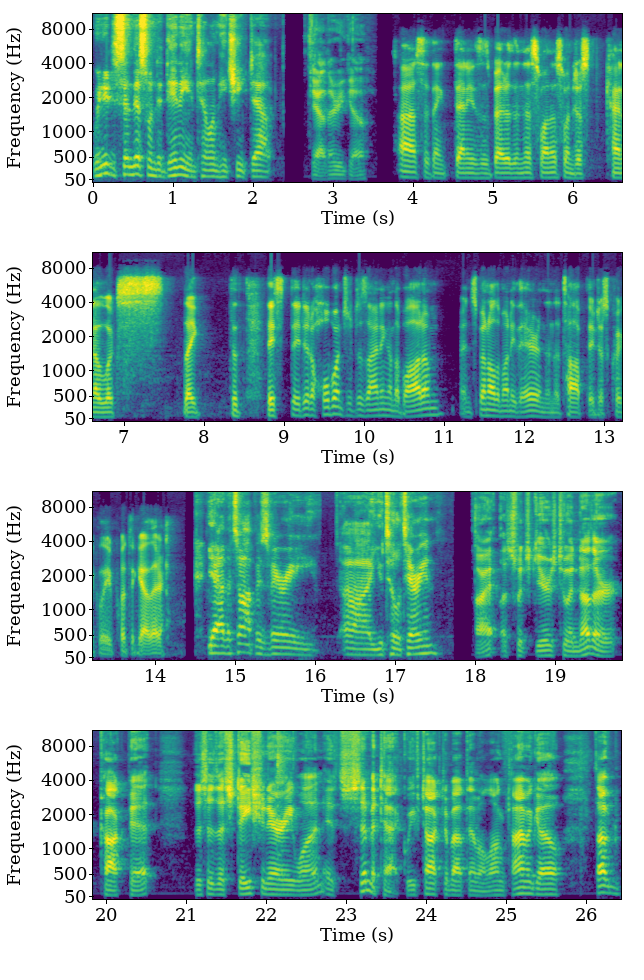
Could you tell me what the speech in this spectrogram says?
We need to send this one to Denny and tell him he cheaped out. Yeah, there you go. I honestly think Denny's is better than this one. This one just kind of looks like the, they they did a whole bunch of designing on the bottom and spent all the money there, and then the top they just quickly put together. Yeah, the top is very uh, utilitarian. All right, let's switch gears to another cockpit. This is a stationary one. It's Simetik. We've talked about them a long time ago. Thought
